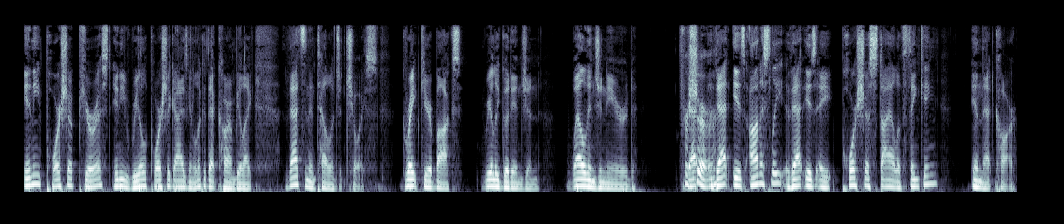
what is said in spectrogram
any Porsche purist, any real Porsche guy is going to look at that car and be like, that's an intelligent choice. Great gearbox, really good engine, well engineered. For That- sure. That is honestly, that is a Porsche style of thinking in that car.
